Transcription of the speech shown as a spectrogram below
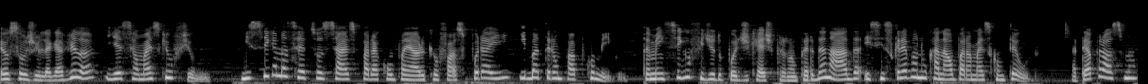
Eu sou Julia Gavilã e esse é o Mais Que Um Filme. Me siga nas redes sociais para acompanhar o que eu faço por aí e bater um papo comigo. Também siga o feed do podcast para não perder nada e se inscreva no canal para mais conteúdo. Até a próxima!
